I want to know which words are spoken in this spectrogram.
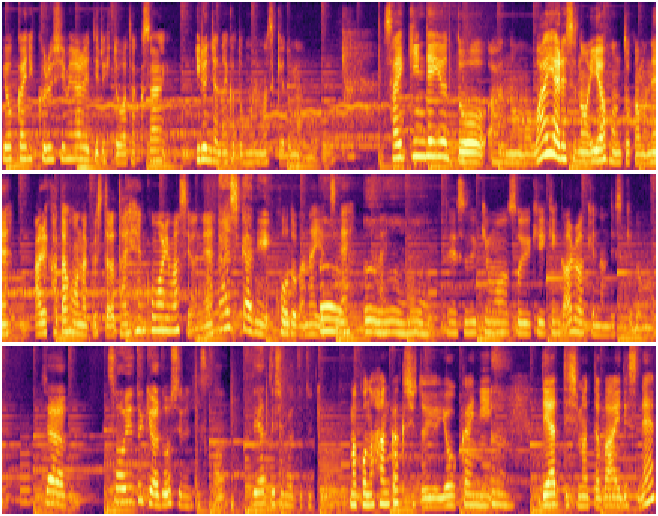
妖怪に苦しめられてる人はたくさんいるんじゃないかと思いますけども最近で言うとあのワイヤレスのイヤホンとかもねあれ片方なくしたら大変困りますよね。確かに。コードがないやつね、うんうんはいうん。うんで鈴木もそういう経験があるわけなんですけども。じゃあそういう時はどうしてるんですか？出会ってしまった時は。まあこの半隠しという妖怪にん。出会ってしまった場合ですね。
